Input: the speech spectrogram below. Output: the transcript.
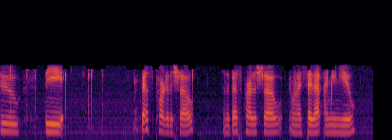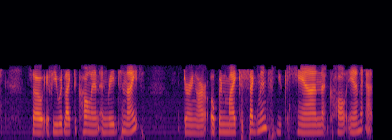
to the best part of the show. And the best part of the show, and when I say that, I mean you. So if you would like to call in and read tonight during our open mic segment, you can call in at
